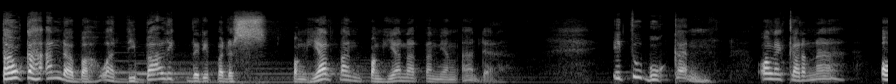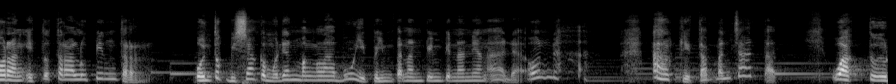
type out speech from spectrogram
Tahukah Anda bahwa di balik daripada pengkhianatan-pengkhianatan yang ada, itu bukan oleh karena orang itu terlalu pinter untuk bisa kemudian mengelabui pimpinan-pimpinan yang ada. Oh. Alkitab mencatat. Waktu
